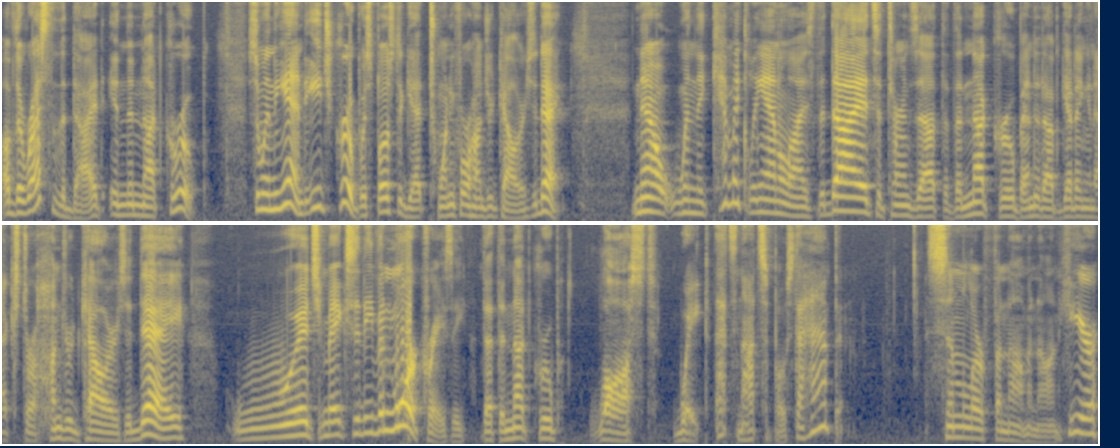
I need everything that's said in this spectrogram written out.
of the rest of the diet in the nut group. So in the end, each group was supposed to get 2,400 calories a day. Now, when they chemically analyzed the diets, it turns out that the nut group ended up getting an extra 100 calories a day, which makes it even more crazy that the nut group lost weight. That's not supposed to happen. Similar phenomenon here.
